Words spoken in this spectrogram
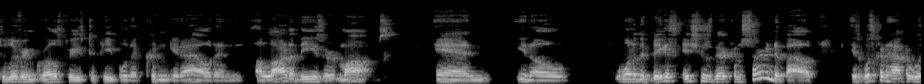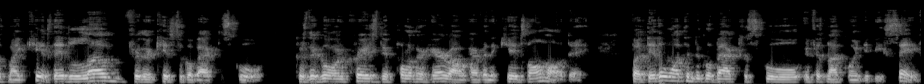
delivering groceries to people that couldn't get out. And a lot of these are moms. And, you know, one of the biggest issues they're concerned about is what's going to happen with my kids. They'd love for their kids to go back to school because they're going crazy. They're pulling their hair out having the kids home all day. But they don't want them to go back to school if it's not going to be safe.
